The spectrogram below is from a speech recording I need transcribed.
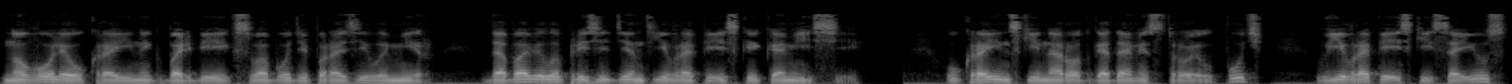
Но воля Украины к борьбе и к свободе поразила мир, добавила президент Европейской комиссии. Украинский народ годами строил путь в Европейский Союз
